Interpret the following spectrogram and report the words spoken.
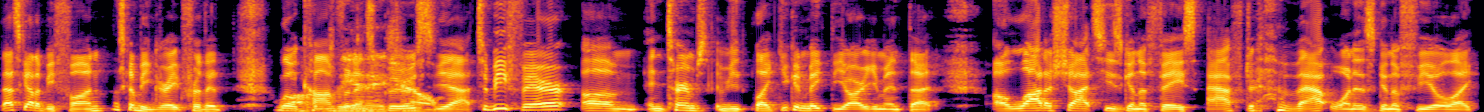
that's got to be fun. That's got to be great for the little Welcome confidence boost. Yeah. To be fair, um, in terms of like, you can make the argument that a lot of shots he's going to face after that one is going to feel like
